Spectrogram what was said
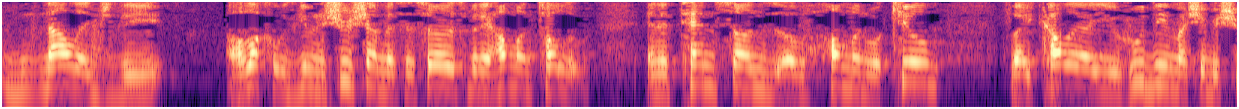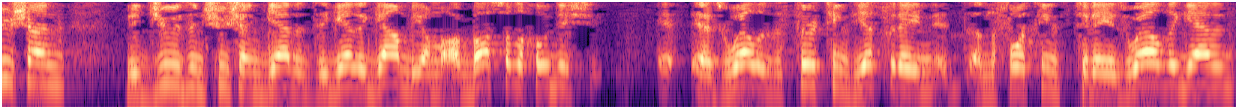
knowledge, the halacha was given to Shushan, Vesesaris b'nei Haman Tolu, and the ten sons of Haman were killed. Vaikala Yehudim Asher b'Shushan, the Jews in Shushan gathered together, Gam Gambiyam Arbasa as well as the 13th yesterday, on the 14th today as well they gathered.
